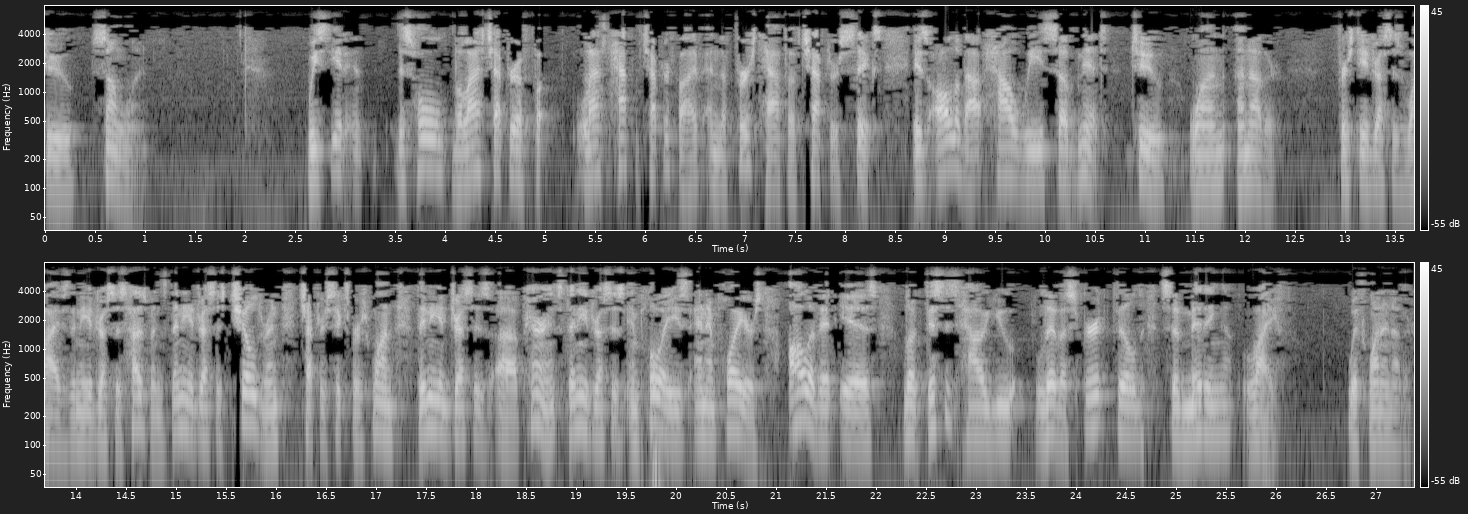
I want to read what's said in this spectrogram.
to someone. We see it in this whole, the last chapter of, last half of chapter 5 and the first half of chapter 6 is all about how we submit to one another. First, he addresses wives, then he addresses husbands, then he addresses children, chapter 6, verse 1, then he addresses uh, parents, then he addresses employees and employers. All of it is look, this is how you live a spirit filled, submitting life with one another.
